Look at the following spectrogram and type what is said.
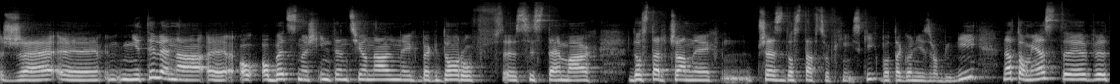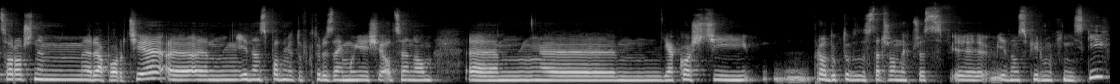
że e, nie tyle na e, obecność intencjonalnych backdoorów w systemach dostarczanych przez dostawców chińskich, bo tego nie zrobili. Natomiast w corocznym raporcie jeden z podmiotów, który zajmuje się oceną jakości produktów dostarczonych przez jedną z firm chińskich,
